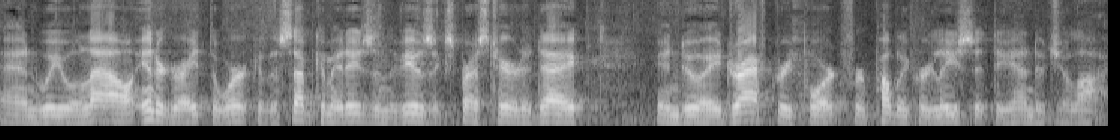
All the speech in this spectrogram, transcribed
And we will now integrate the work of the subcommittees and the views expressed here today into a draft report for public release at the end of July.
